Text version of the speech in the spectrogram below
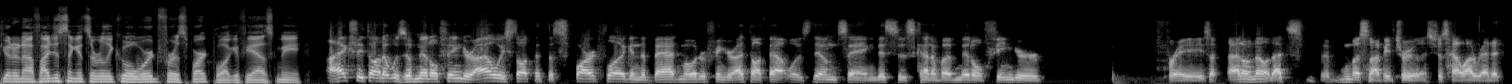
good enough. I just think it's a really cool word for a spark plug, if you ask me. I actually thought it was a middle finger. I always thought that the spark plug and the bad motor finger. I thought that was them saying this is kind of a middle finger phrase. I don't know. That's it must not be true. That's just how I read it.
